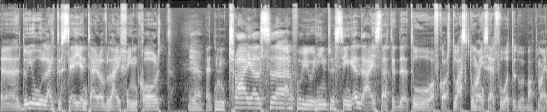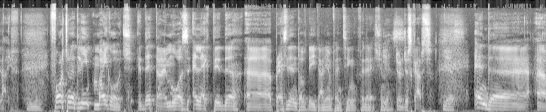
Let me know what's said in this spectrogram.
uh, do you like to stay entire of life in court Yeah. and trials are for you interesting and i started uh, to of course to ask to myself what to do about my life Mm. fortunately my coach at that time was elected uh, president of the italian fencing federation Yes. giorgio scarso Yes. and uh, uh,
